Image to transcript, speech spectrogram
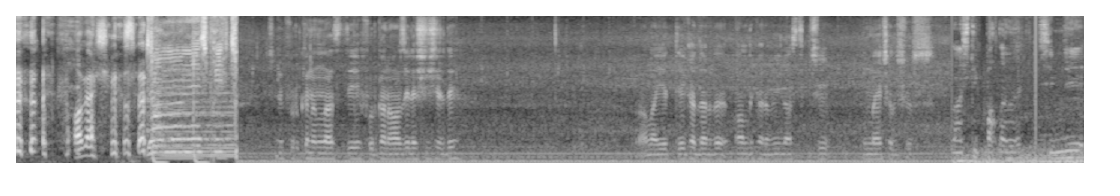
Abi her şey nasıl? Şimdi Furkan'ın lastiği Furkan ağzıyla şişirdi. Valla yettiği kadar da aldık arabayı lastikçi bulmaya çalışıyoruz. Lastik patladı. Şimdi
